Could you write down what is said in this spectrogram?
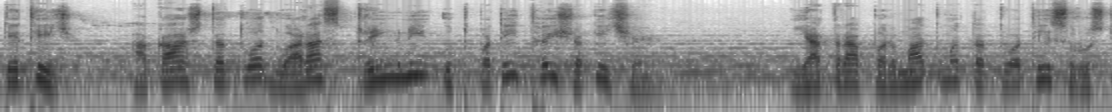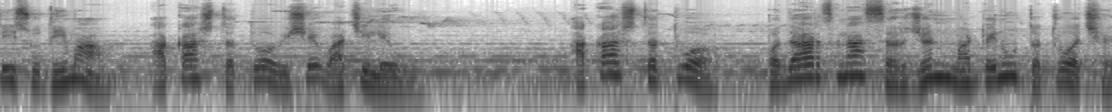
તેથી જ આકાશ તત્વ દ્વારા સ્ટ્રિંગની ઉત્પત્તિ થઈ શકી છે. યાત્રા પરમાત્મ તત્વથી સૃષ્ટિ સુધીમાં આકાશ તત્વ વિશે વાંચી લેવું. આકાશ તત્વ પદાર્થના સર્જન માટેનું તત્વ છે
